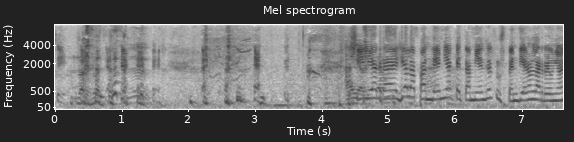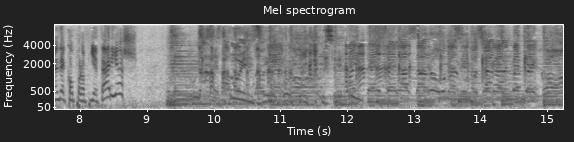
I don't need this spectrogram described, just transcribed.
Sí. Sí, le agradece a la pandemia que también se suspendieron las reuniones de copropietarios. Uy, sí. Cuéntese las arrugas y no se haga el pendejo.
